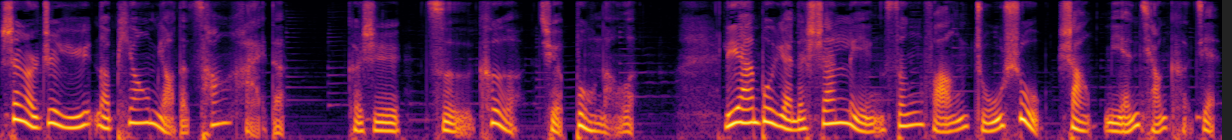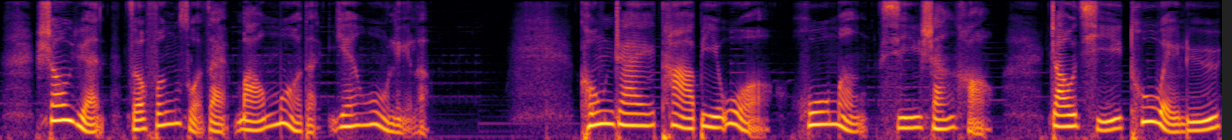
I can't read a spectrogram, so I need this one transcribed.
甚而至于那缥缈的沧海的。可是此刻却不能了。离岸不远的山岭、僧房、竹树尚勉强可见，稍远则封锁在茫漠的烟雾里了。空斋踏壁卧，忽梦西山好。招骑秃尾驴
